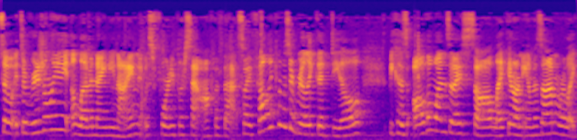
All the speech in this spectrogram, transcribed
So it's originally $11.99. It was 40% off of that. So I felt like it was a really good deal because all the ones that I saw like it on Amazon were like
